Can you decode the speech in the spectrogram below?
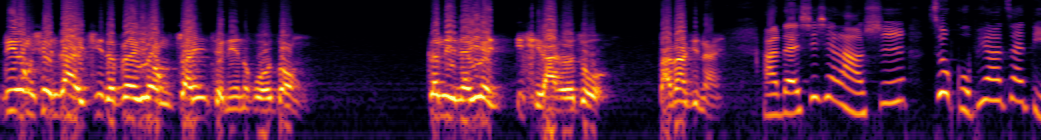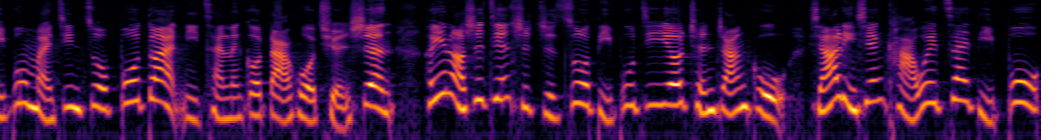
利用现在记得费用赚一整年的活动，跟林德燕一起来合作。打大进来，好的，谢谢老师。做股票在底部买进做波段，你才能够大获全胜。何燕老师坚持只做底部绩优成长股，想要领先卡位在底部，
